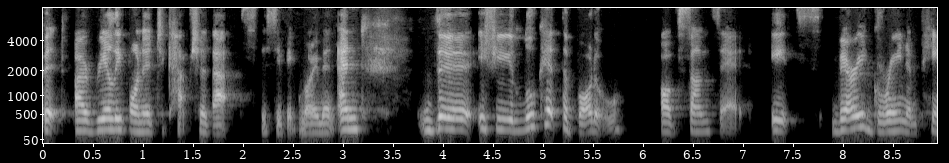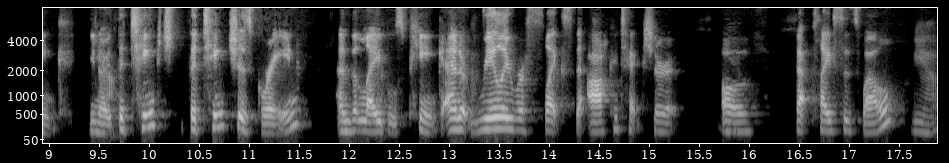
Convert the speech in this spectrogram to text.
but I really wanted to capture that specific moment. And the if you look at the bottle of sunset, it's very green and pink. You know, the tinct the tincture's green and the label's pink, and it really reflects the architecture of that place as well yeah.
